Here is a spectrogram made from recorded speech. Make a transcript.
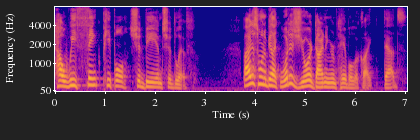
how we think people should be and should live. But I just want to be like, what does your dining room table look like, dads?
